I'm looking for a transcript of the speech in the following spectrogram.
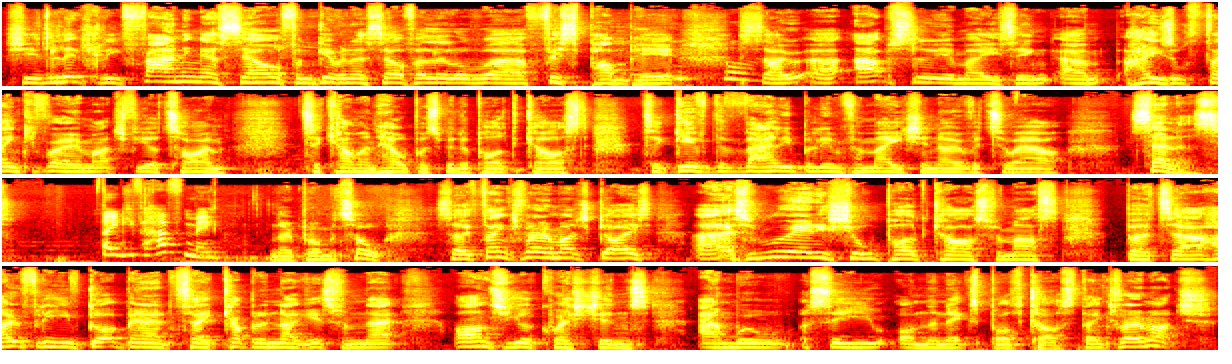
she's literally fanning herself and giving herself a little uh, fist pump here. So, uh, absolutely amazing. Um, Hazel, thank you very much for your time to come and help us with the podcast, to give the valuable information over to our sellers. Thank you for having me. No problem at all. So thanks very much, guys. Uh, it's a really short podcast from us, but uh, hopefully you've got been able to take a couple of nuggets from that, answer your questions, and we'll see you on the next podcast. Thanks very much.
